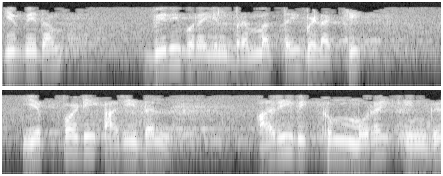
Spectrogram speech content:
இவ்விதம் விரிவுரையில் பிரம்மத்தை விளக்கி எப்படி அறிதல் அறிவிக்கும் முறை இங்கு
